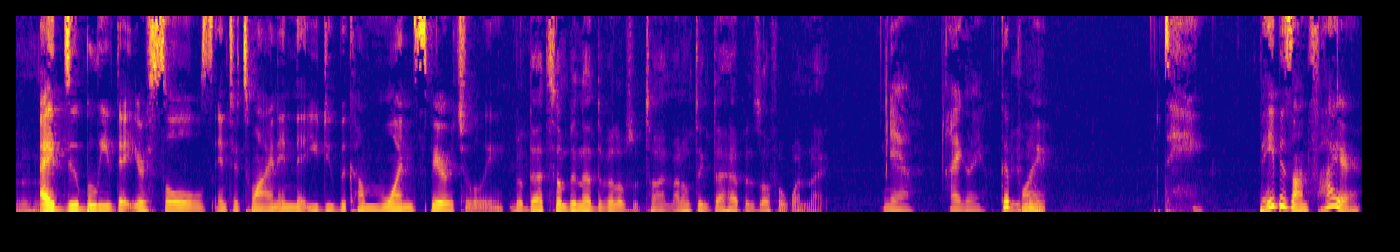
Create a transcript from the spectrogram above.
Mhm. I do believe that your souls intertwine and that you do become one spiritually. But that's something that develops with time. I don't think that happens off of one night. Yeah, I agree. Good You know. point. Dang. Babe is on fire.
